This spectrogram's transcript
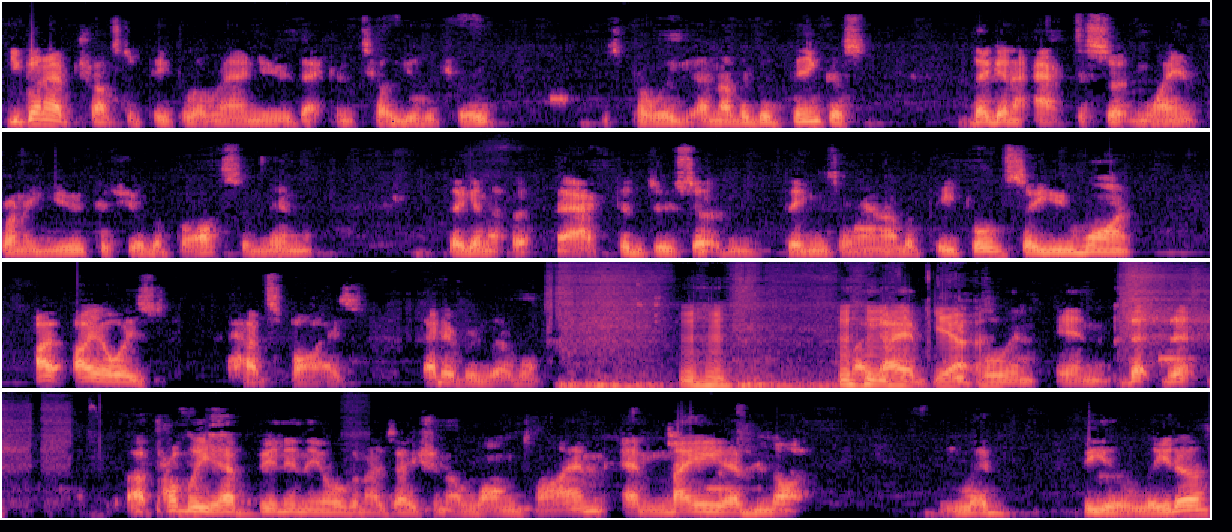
you got to have trusted people around you that can tell you the truth. It's probably another good thing because they're going to act a certain way in front of you because you're the boss, and then they're going to act and do certain things around other people. So you want. I, I always have spies at every level. Mhm. Like I have yeah. people in, in that, that uh, probably have been in the organization a long time and may have not led be a leader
